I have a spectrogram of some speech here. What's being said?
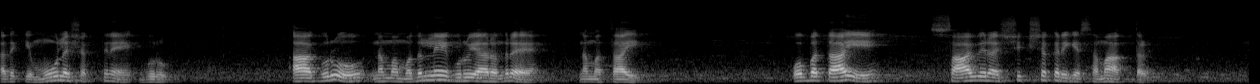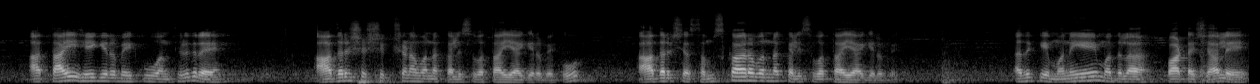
ಅದಕ್ಕೆ ಮೂಲ ಶಕ್ತಿನೇ ಗುರು. ಆ ಗುರು ನಮ್ಮ ಮೊದಲನೇ ಗುರು ಯಾರು ಅಂದರೆ ನಮ್ಮ ತಾಯಿ. ಒಬ್ಬ ತಾಯಿ ಸಾವಿರ ಶಿಕ್ಷಕರಿಗೆ ಸಮ ಆಗ್ತಾಳೆ. ಆ ತಾಯಿ ಹೇಗಿರಬೇಕು ಅಂತ ಹೇಳಿದರೆ ಆದರ್ಶ ಶಿಕ್ಷಣವನ್ನು ಕಲಿಸುವ ತಾಯಿಯಾಗಿರಬೇಕು. ಆದರ್ಶ ಸಂಸ್ಕಾರವನ್ನು ಕಲಿಸುವ ತಾಯಿಯಾಗಿರಬೇಕು ಅದಕ್ಕೆ ಮನೆಯೇ ಮೊದಲ ಪಾಠಶಾಲೆ,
